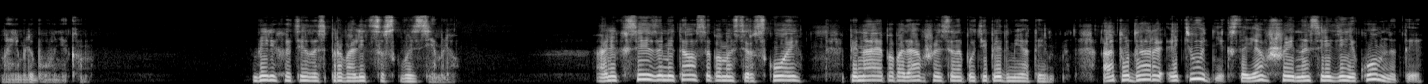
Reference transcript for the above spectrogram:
моим любовником». Вере хотелось провалиться сквозь землю. Алексей заметался по мастерской, пиная попадавшиеся на пути предметы. От удара этюдник, стоявший на середине комнаты,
